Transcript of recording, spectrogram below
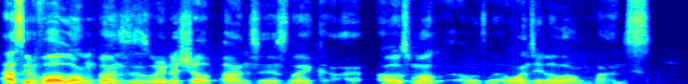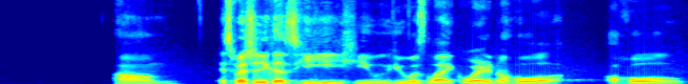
asking for a long pants is wearing a short pants and it's like I, I was more I was like I wanted a long pants. Um especially because he he he was like wearing a whole a whole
